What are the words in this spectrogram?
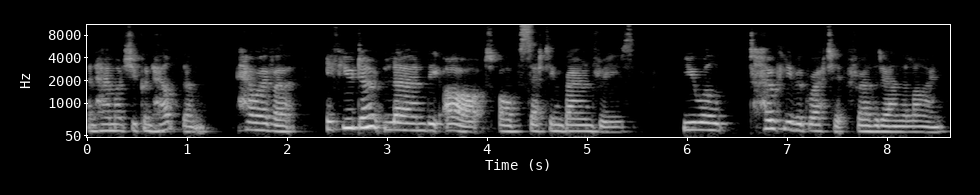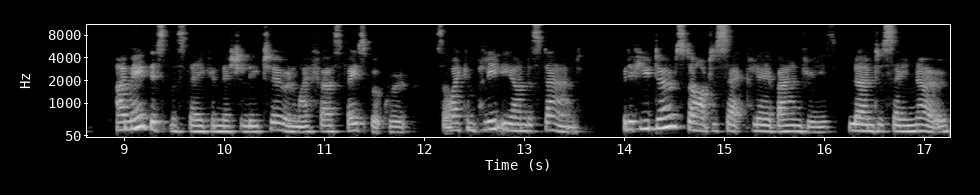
and how much you can help them. However, if you don't learn the art of setting boundaries, you will totally regret it further down the line. I made this mistake initially too in my first Facebook group so I completely understand. But if you don't start to set clear boundaries, learn to say no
